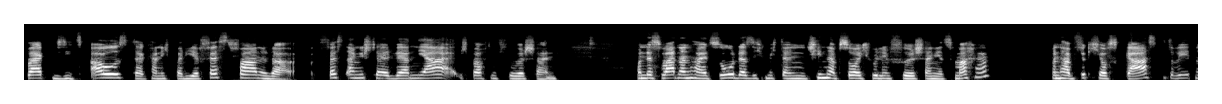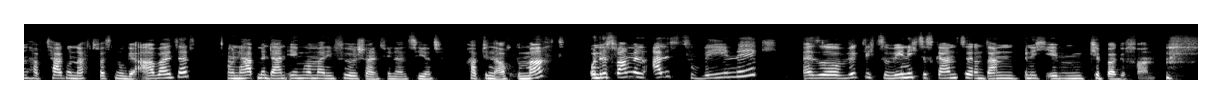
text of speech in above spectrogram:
gefragt, wie sieht's aus? Da kann ich bei dir festfahren oder festangestellt werden. Ja, ich brauche den Führerschein. Und es war dann halt so, dass ich mich dann entschieden habe, so, ich will den Führerschein jetzt machen. Und habe wirklich aufs Gas getreten, habe Tag und Nacht fast nur gearbeitet und habe mir dann irgendwann mal den Führerschein finanziert. Habe den auch gemacht. Und es war mir alles zu wenig, also wirklich zu wenig das Ganze. Und dann bin ich eben Kipper gefahren.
